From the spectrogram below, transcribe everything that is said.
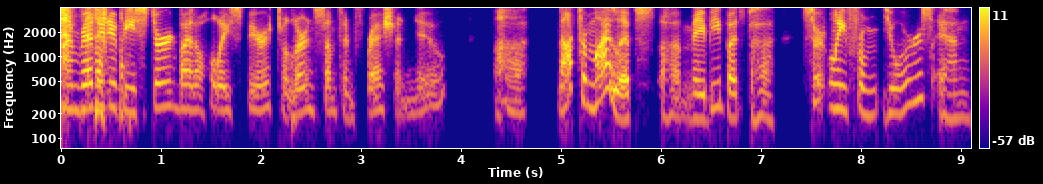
I'm ready to be stirred by the Holy Spirit to learn something fresh and new. Uh, not from my lips, uh, maybe, but uh, certainly from yours. And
